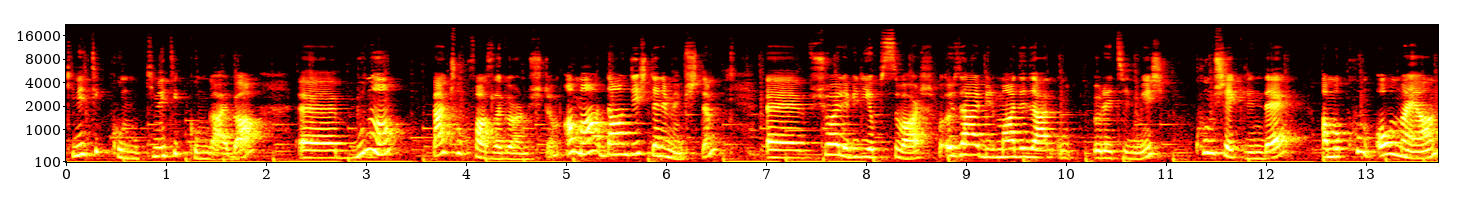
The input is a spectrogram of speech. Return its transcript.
Kinetic Kum mu? Kinetic Kum galiba. Ee, bunu ben çok fazla görmüştüm ama daha önce hiç denememiştim. Ee, şöyle bir yapısı var. Özel bir maddeden üretilmiş kum şeklinde ama kum olmayan,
